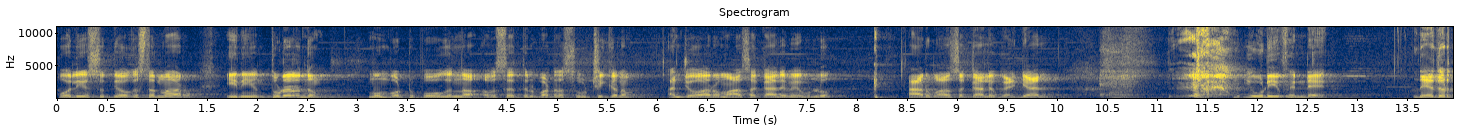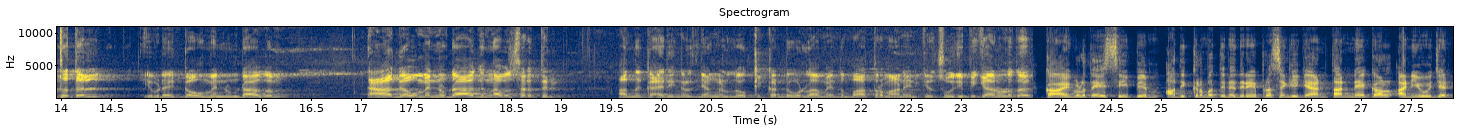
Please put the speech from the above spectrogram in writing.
പോലീസ് ഉദ്യോഗസ്ഥന്മാർ ഇനിയും തുടർന്നും മുമ്പോട്ട് പോകുന്ന അവസരത്തിൽ വളരെ സൂക്ഷിക്കണം. അഞ്ചോ ആറോ മാസക്കാലമേ ഉള്ളൂ. ആറു മാസക്കാലം കഴിഞ്ഞാൽ യു ഡി എഫിന്റെ നേതൃത്വത്തിൽ ഇവിടെ ഗവൺമെന്റ് ഉണ്ടാകും. ആ ഗവൺമെന്റ് ഉണ്ടാകുന്ന അവസരത്തിൽ അന്ന് കാര്യങ്ങൾ ഞങ്ങൾ നോക്കി നോക്കിക്കണ്ടുകൊള്ളാമെന്ന് മാത്രമാണ് എനിക്ക് സൂചിപ്പിക്കാനുള്ളത്. കായംകുളത്തെ സി പി എം അതിക്രമത്തിനെതിരെ പ്രസംഗിക്കാൻ തന്നേക്കാൾ അനുയോജ്യൻ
